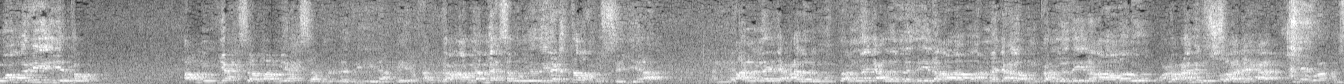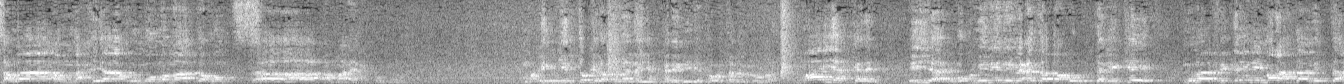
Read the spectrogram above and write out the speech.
مري يتوى أم يحسب أم يحسب الذين أم أم يحسب الذين اشتركوا السيئات. أن نجعل المت... أن نجعل الذين آمنوا أن نجعلهم كالذين آمنوا وعملوا الصالحات. سواء. محياهم ومماتهم ساء ما يحكمون إن كنت كده ما يكرر هي تدعو ما يكرر هي المؤمنين معتها ما هو التليكي منافقين مرة تامتا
